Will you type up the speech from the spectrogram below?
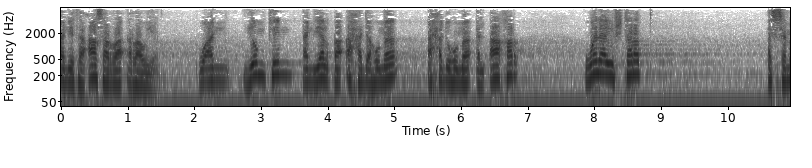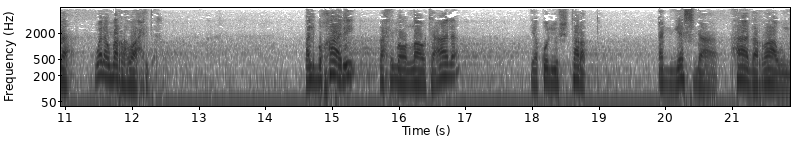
أن يتعاصر الراويان وأن يمكن أن يلقى أحدهما أحدهما الآخر ولا يشترط السماع ولو مرة واحدة. البخاري رحمه الله تعالى يقول يشترط أن يسمع هذا الراوي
